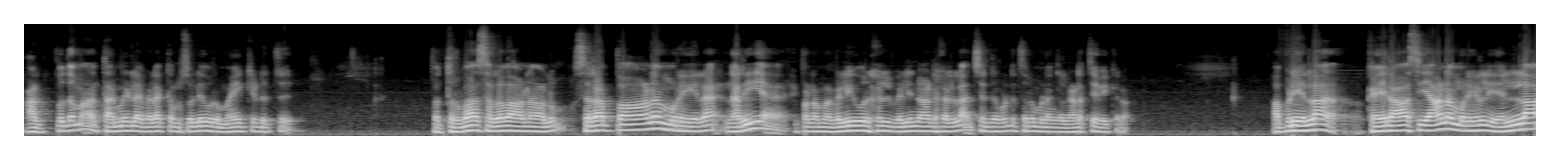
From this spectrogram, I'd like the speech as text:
அற்புதமாக தமிழில் விளக்கம் சொல்லி ஒரு மைக் எடுத்து பத்து ரூபா செலவானாலும் சிறப்பான முறையில் நிறைய இப்போ நம்ம வெளியூர்கள் வெளிநாடுகள்லாம் சென்று கூட திருமணங்கள் நடத்தி வைக்கிறோம். அப்படியெல்லாம் கைராசியான முறைகள் எல்லா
